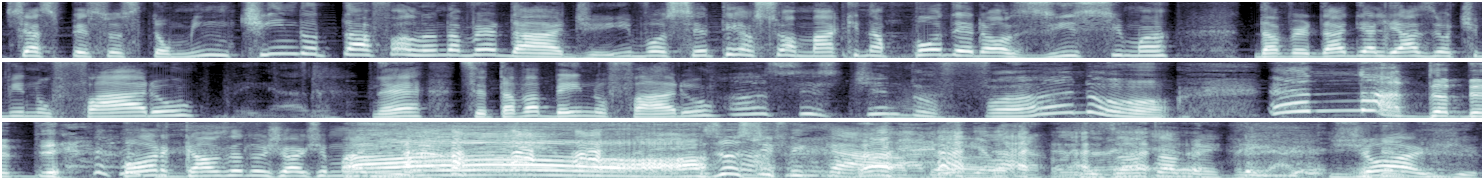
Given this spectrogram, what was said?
Se as pessoas estão mentindo tá falando a verdade. E você tem a sua máquina poderosíssima da verdade. Aliás, eu te vi no Faro. Né? Você tava bem no Faro Assistindo fano? É nada, bebê. por causa do Jorge Maria. Ah! Justificado. Exatamente. Jorge,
